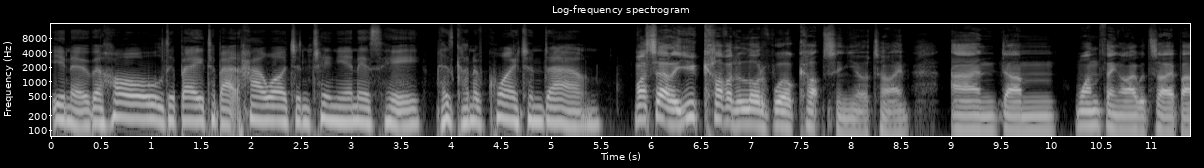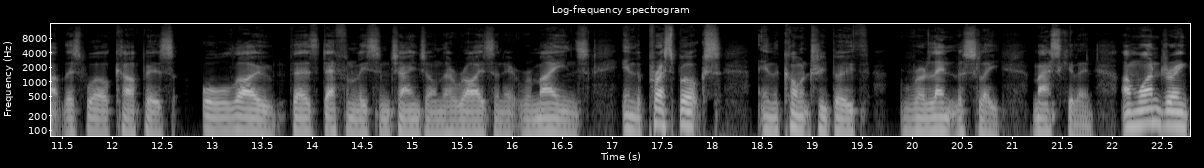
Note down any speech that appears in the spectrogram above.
You know, the whole debate about how Argentinian is he has kind of quietened down. Marcela, you covered a lot of World Cups in your time, and um, one thing I would say about this World Cup is although there's definitely some change on the horizon, it remains in the press box, in the commentary booth, relentlessly masculine. I'm wondering,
